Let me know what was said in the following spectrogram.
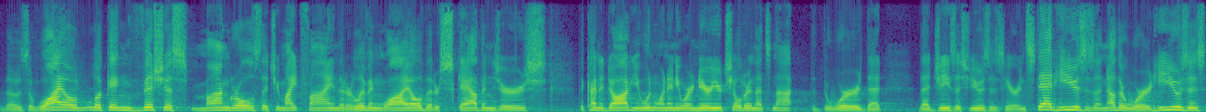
those wild looking, vicious mongrels that you might find that are living wild, that are scavengers. The kind of dog you wouldn't want anywhere near your children. That's not the, the word that, that Jesus uses here. Instead, he uses another word. He uses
